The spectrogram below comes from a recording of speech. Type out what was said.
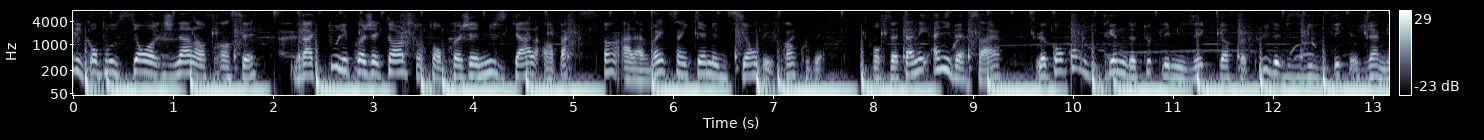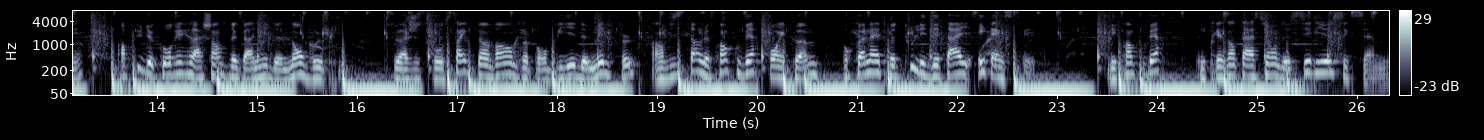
des compositions originales en français, braque tous les projecteurs sur ton projet musical en participant à la 25e édition des Francs. Pour cette année anniversaire, le concours vitrine de toutes les musiques t'offre plus de visibilité que jamais, en plus de courir la chance de gagner de nombreux prix. Tu as jusqu'au 5 novembre pour briller de mille feux en visitant le pour connaître tous les détails et t'inscrire. Les Francs ouvertes, une présentation de SiriusXM.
